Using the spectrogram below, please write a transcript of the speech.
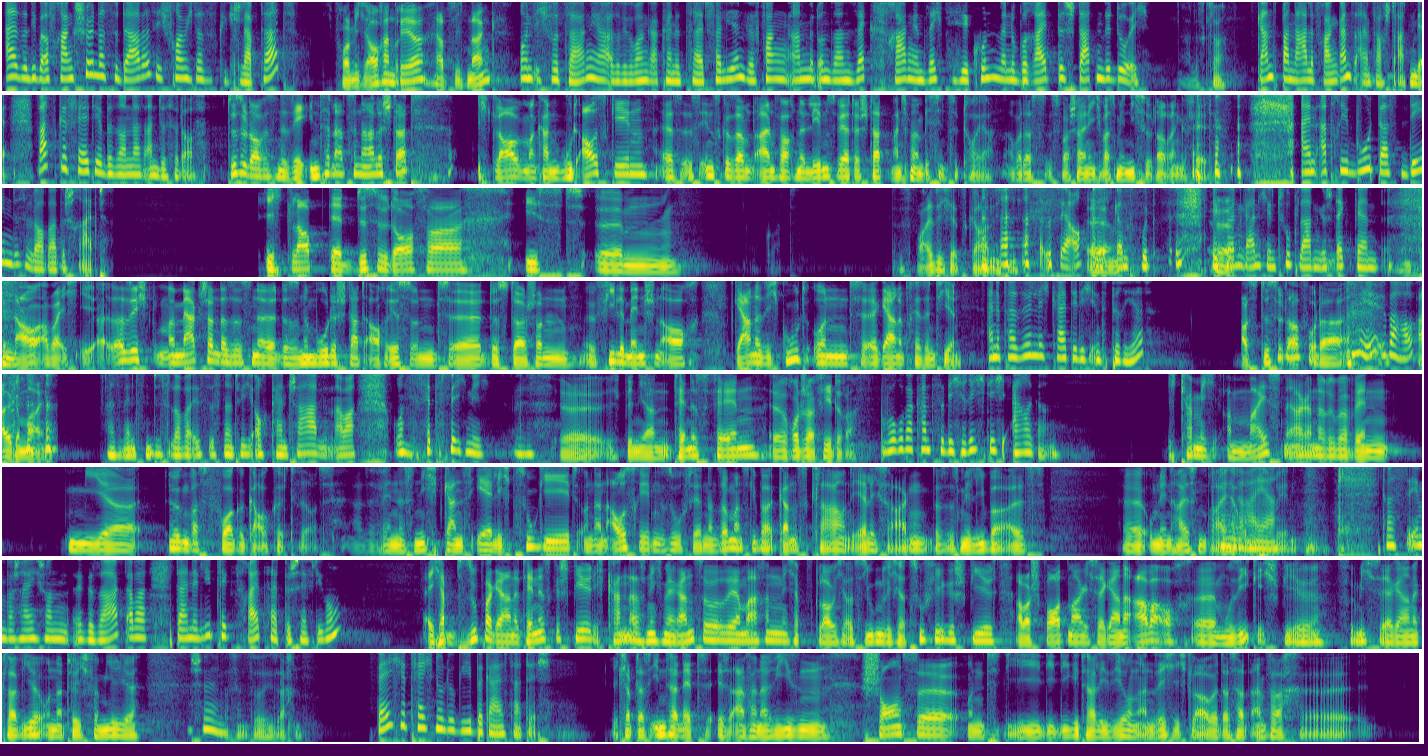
Also, lieber Frank, schön, dass du da bist. Ich freue mich, dass es geklappt hat. Freue mich auch, Andrea. Herzlichen Dank. Und ich würde sagen, ja, also wir wollen gar keine Zeit verlieren. Wir fangen an mit unseren sechs Fragen in 60 Sekunden. Wenn du bereit bist, starten wir durch. Alles klar. Ganz banale Fragen, ganz einfach starten wir. Was gefällt dir besonders an Düsseldorf? Düsseldorf ist eine sehr internationale Stadt. Ich glaube, man kann gut ausgehen. Es ist insgesamt einfach eine lebenswerte Stadt, manchmal ein bisschen zu teuer. Aber das ist wahrscheinlich, was mir nicht so daran gefällt. ein Attribut, das den Düsseldorfer beschreibt. Ich glaube, der Düsseldorfer ist, ähm, oh Gott, das weiß ich jetzt gar nicht. das ist ja auch vielleicht ähm, ganz gut. Wir äh, können gar nicht in Schubladen gesteckt werden. Genau, aber ich, also ich, man merkt schon, dass es eine, dass es eine Modestadt auch ist und äh, dass da schon viele Menschen auch gerne sich gut und äh, gerne präsentieren. Eine Persönlichkeit, die dich inspiriert? Aus Düsseldorf oder? Nee, überhaupt. Allgemein. Also wenn es ein Düsseldorfer ist, ist natürlich auch kein Schaden, aber grundsätzlich nicht. Ich, äh, ich bin ja ein Tennisfan, äh, Roger Federer. Worüber kannst du dich richtig ärgern? Ich kann mich am meisten ärgern darüber, wenn mir irgendwas vorgegaukelt wird. Also wenn es nicht ganz ehrlich zugeht und dann Ausreden gesucht werden, dann soll man es lieber ganz klar und ehrlich sagen. Das ist mir lieber, als äh, um den heißen Brei herumzureden. Du hast es eben wahrscheinlich schon äh, gesagt, aber deine Lieblingsfreizeitbeschäftigung? Ich habe super gerne Tennis gespielt. Ich kann das nicht mehr ganz so sehr machen. Ich habe, glaube ich, als Jugendlicher zu viel gespielt. Aber Sport mag ich sehr gerne. Aber auch äh, Musik. Ich spiele für mich sehr gerne Klavier und natürlich Familie. Schön. Das sind so die Sachen. Welche Technologie begeistert dich? Ich glaube, das Internet ist einfach eine Riesenchance und die, die Digitalisierung an sich, ich glaube, das hat einfach äh,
